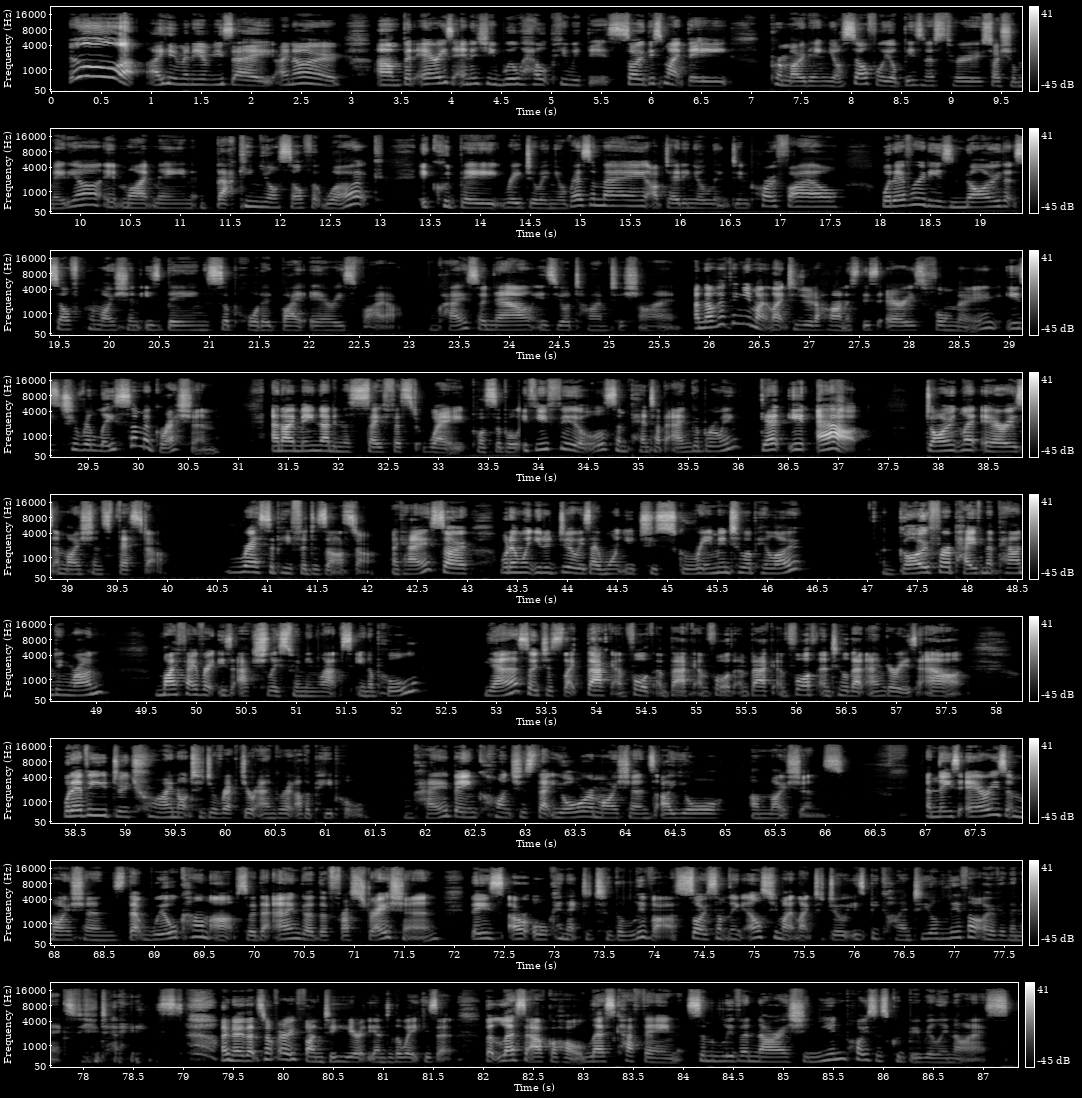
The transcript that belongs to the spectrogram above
I hear many of you say, I know. Um, but Aries energy will help you with this. So this might be promoting yourself or your business through social media. It might mean backing yourself at work. It could be redoing your resume, updating your LinkedIn profile. Whatever it is, know that self promotion is being supported by Aries fire. Okay, so now is your time to shine. Another thing you might like to do to harness this Aries full moon is to release some aggression. And I mean that in the safest way possible. If you feel some pent up anger brewing, get it out. Don't let Aries emotions fester. Recipe for disaster. Okay, so what I want you to do is I want you to scream into a pillow, go for a pavement pounding run. My favorite is actually swimming laps in a pool yeah. So just like back and forth and back and forth and back and forth until that anger is out. Whatever you do, try not to direct your anger at other people. Okay. Being conscious that your emotions are your emotions. And these Aries emotions that will come up, so the anger, the frustration, these are all connected to the liver. So, something else you might like to do is be kind to your liver over the next few days. I know that's not very fun to hear at the end of the week, is it? But less alcohol, less caffeine, some liver nourishing yin poses could be really nice.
